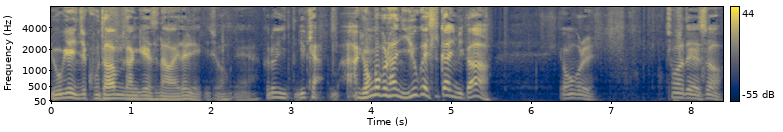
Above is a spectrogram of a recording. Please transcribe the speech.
요게 이제 그 다음 단계에서 나와야 될 얘기죠. 예. 그리고 이렇게 막 영업을 한 이유가 있을 거 아닙니까? 영업을 청와대에서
